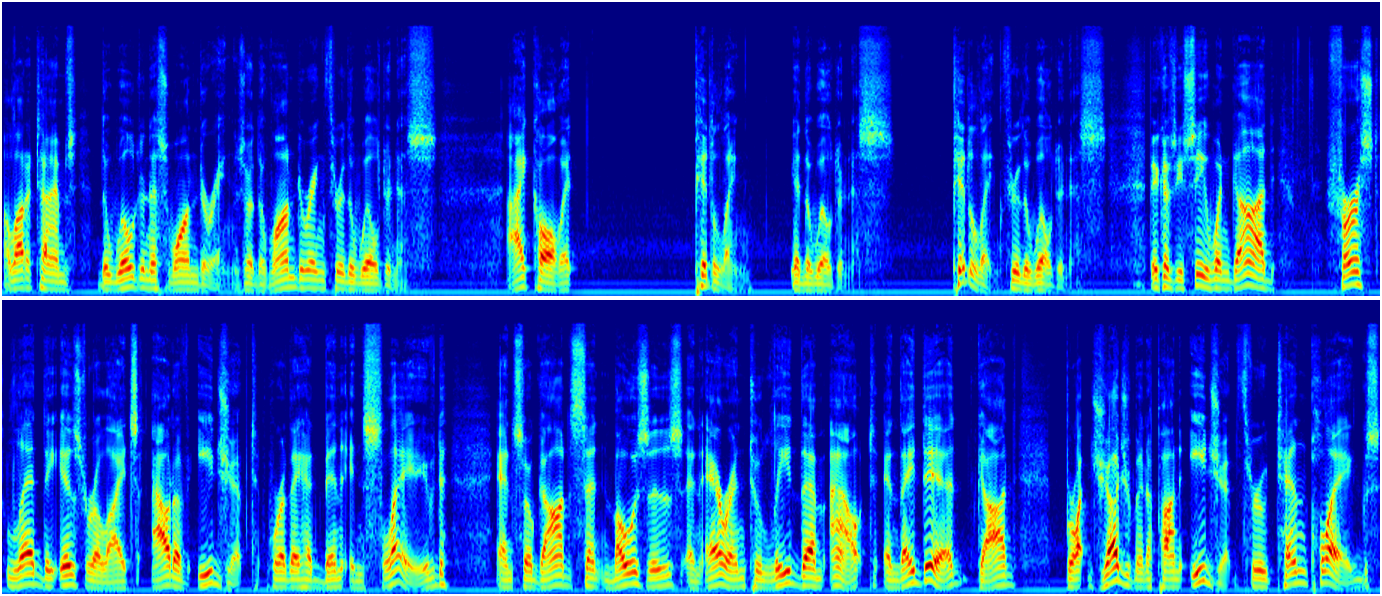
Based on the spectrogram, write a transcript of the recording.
a lot of times the wilderness wanderings or the wandering through the wilderness. I call it piddling in the wilderness. Piddling through the wilderness. Because you see, when God first led the Israelites out of Egypt, where they had been enslaved. And so God sent Moses and Aaron to lead them out, and they did. God brought judgment upon Egypt through ten plagues,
